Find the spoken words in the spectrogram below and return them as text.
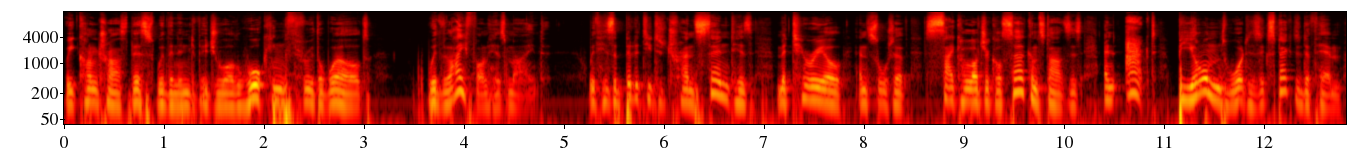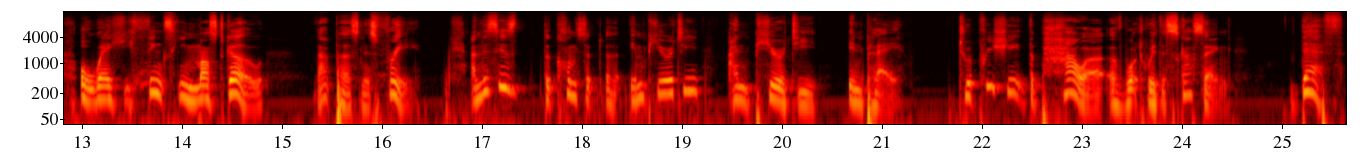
We contrast this with an individual walking through the world with life on his mind, with his ability to transcend his material and sort of psychological circumstances and act beyond what is expected of him or where he thinks he must go. That person is free. And this is the concept of impurity and purity in play. To appreciate the power of what we're discussing, death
